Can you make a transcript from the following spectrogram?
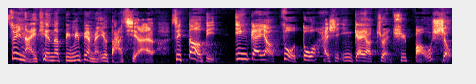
所以哪一天呢？兵兵变脸又打起来了。所以到底应该要做多，还是应该要转趋保守？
